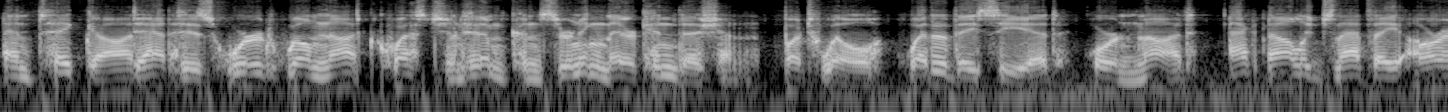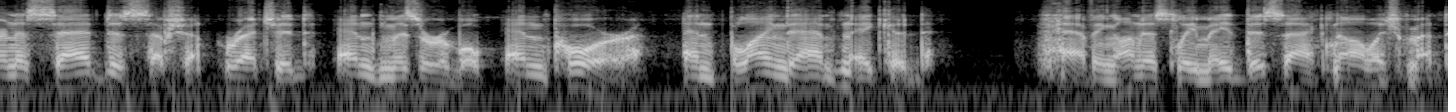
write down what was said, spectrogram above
and take God at His word, will not question Him concerning their condition, but will, whether they see it or not, acknowledge that they are in a sad deception, wretched and miserable and poor and blind and naked. Having honestly made this acknowledgement,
